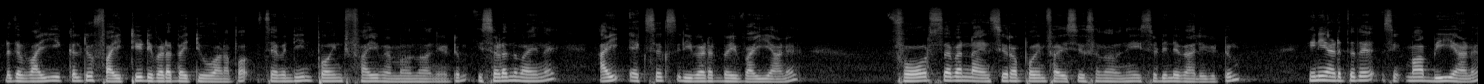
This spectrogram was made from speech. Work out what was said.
അടുത്ത Y equal to five T divided by two ആണ്. അപ്പോൾ seventeen point five M M എന്ന് പറഞ്ഞു കിട്ടും. ഇസഡ് എന്ന് പറയുന്നത് I X X divided by Y ആണ്. Four seven nine zero point five six എന്ന് പറഞ്ഞ് ഇസഡിന്റെ വാല്യൂ കിട്ടും. ഇനി അടുത്തത് സിഗ്മ ബി ആണ്.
